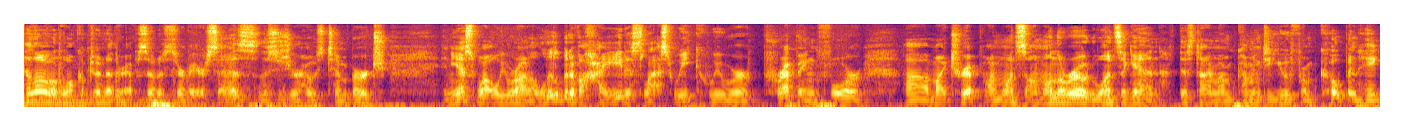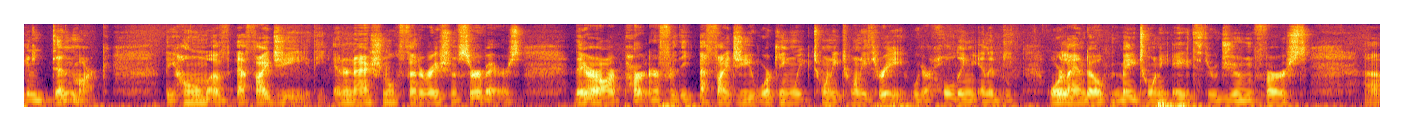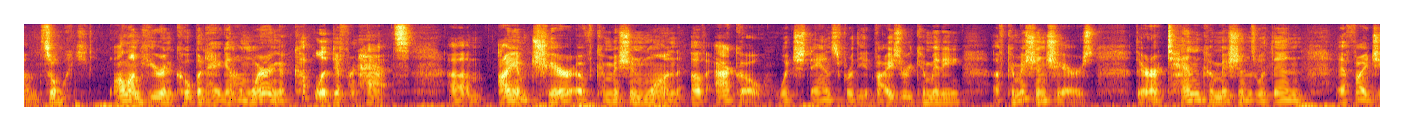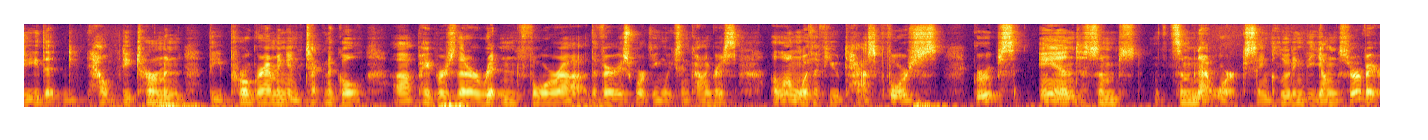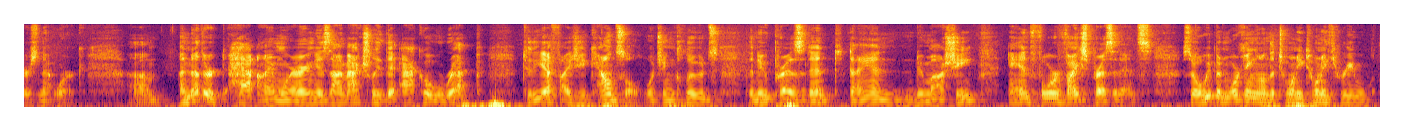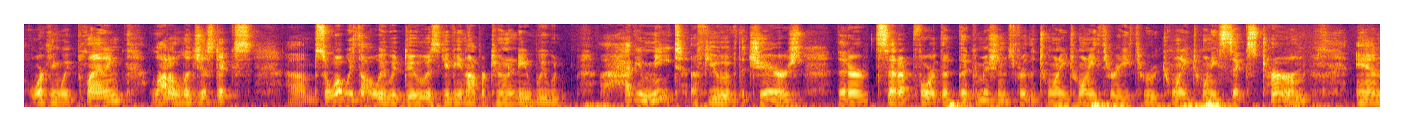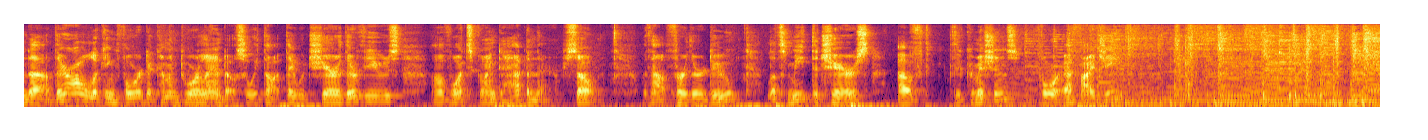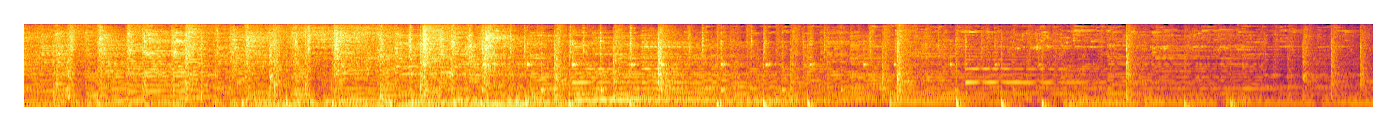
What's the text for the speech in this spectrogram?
Hello, and welcome to another episode of Surveyor Says. This is your host, Tim Burch. And yes, while we were on a little bit of a hiatus last week, we were prepping for uh, my trip. I'm once I'm on the road once again. This time I'm coming to you from Copenhagen, Denmark, the home of FIG, the International Federation of Surveyors. They are our partner for the FIG Working Week 2023. We are holding in Orlando May 28th through June 1st. Um, so while I'm here in Copenhagen, I'm wearing a couple of different hats. Um, I am chair of Commission 1 of ACO, which stands for the Advisory Committee of Commission Chairs. There are 10 commissions within FIG that de- help determine the programming and technical uh, papers that are written for uh, the various working weeks in Congress, along with a few task force groups and some, some networks, including the Young Surveyors Network. Um, another hat I'm wearing is I'm actually the ACO rep to the FIG Council, which includes the new president, Diane Dumashie, and four vice presidents. So we've been working on the 2023 working week planning, a lot of logistics. Um, so what we thought we would do is give you an opportunity. We would uh, have you meet a few of the chairs that are set up for the, the commissions for the 2023 through 2026 term and uh, they're all looking forward to coming to Orlando. So we thought they would share their views of what's going to happen there. So, without further ado, let's meet the chairs of the commissions for FIG.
